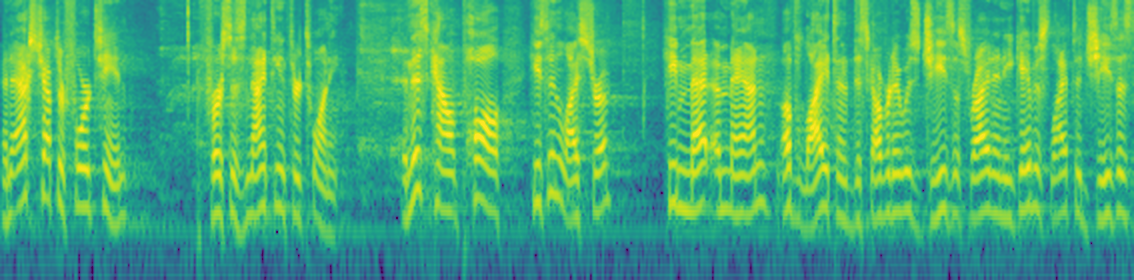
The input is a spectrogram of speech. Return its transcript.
In Acts chapter 14, verses 19 through 20. In this count, Paul, he's in Lystra he met a man of light and discovered it was Jesus, right? And he gave his life to Jesus,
